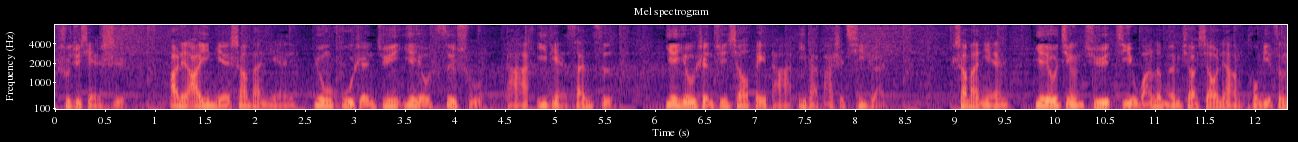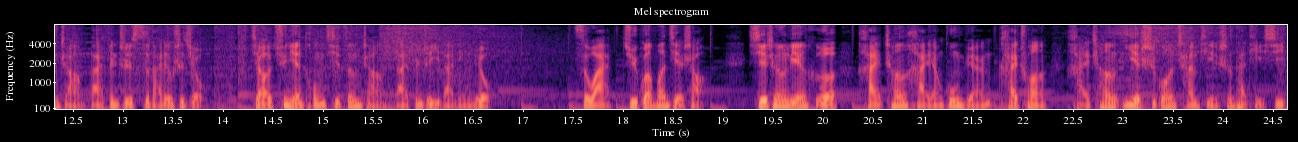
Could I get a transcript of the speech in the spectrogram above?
数据显示，二零二一年上半年用户人均夜游次数达一点三次，夜游人均消费达一百八十七元。上半年夜游景区及玩乐门票销量同比增长百分之四百六十九，较去年同期增长百分之一百零六。此外，据官方介绍。携程联合海昌海洋公园开创海昌夜时光产品生态体系，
